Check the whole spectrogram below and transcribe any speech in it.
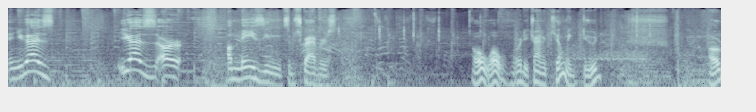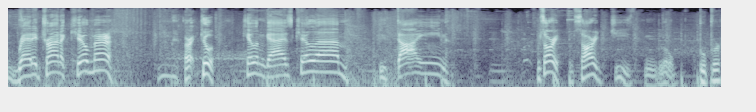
And you guys, you guys are amazing subscribers. Oh, whoa. Already trying to kill me, dude. Already trying to kill me. Alright, kill him. Kill him, guys. Kill him. He's dying. I'm sorry. I'm sorry. Jeez, little booper.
